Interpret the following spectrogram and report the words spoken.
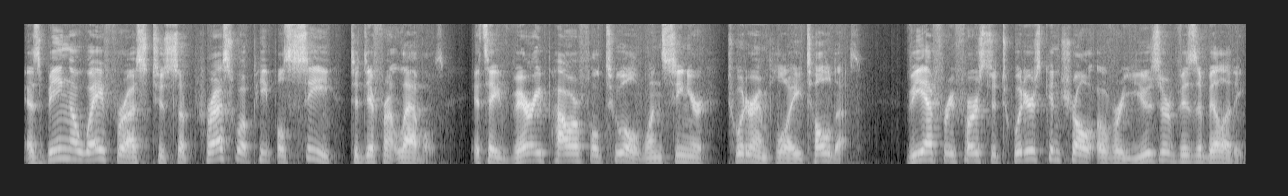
as being a way for us to suppress what people see to different levels. It's a very powerful tool, one senior Twitter employee told us. VF refers to Twitter's control over user visibility.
